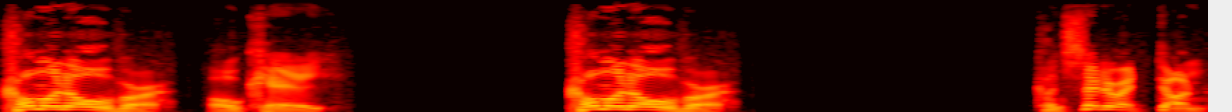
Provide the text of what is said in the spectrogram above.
Coming over. Okay. Coming over. Consider it done.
